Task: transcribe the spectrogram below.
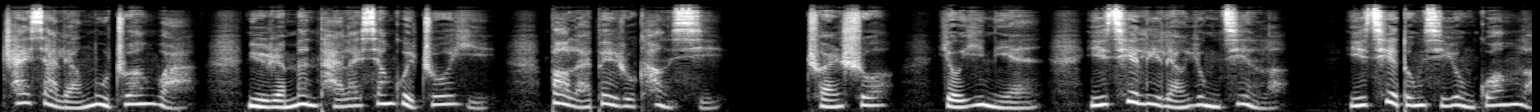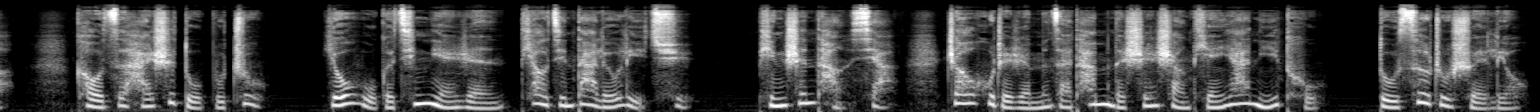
拆下梁木砖瓦，女人们抬来香柜桌椅，抱来被褥炕席。传说有一年，一切力量用尽了，一切东西用光了，口子还是堵不住。有五个青年人跳进大流里去。平身躺下，招呼着人们在他们的身上填压泥土，堵塞住水流。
